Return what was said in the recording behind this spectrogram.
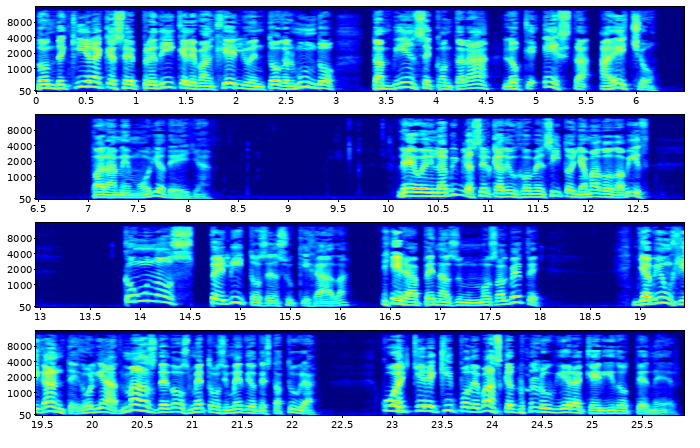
Donde quiera que se predique el Evangelio en todo el mundo, también se contará lo que ésta ha hecho, para memoria de ella. Leo en la Biblia acerca de un jovencito llamado David, con unos pelitos en su quijada. Era apenas un mozalbete. Y había un gigante, Goliat, más de dos metros y medio de estatura. Cualquier equipo de básquetbol lo hubiera querido tener.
